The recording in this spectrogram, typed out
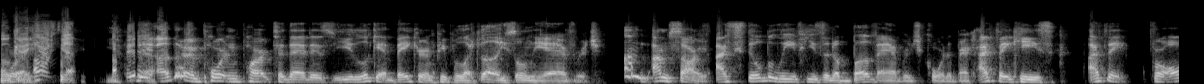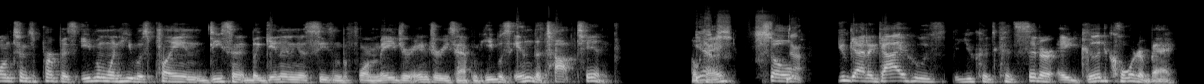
Okay. oh yeah. The other important part to that is you look at Baker and people are like, oh, he's only average. I'm I'm sorry. I still believe he's an above average quarterback. I think he's I think for all intents and purposes, even when he was playing decent at the beginning of the season before major injuries happened, he was in the top 10. Okay. Yes. So Now- you got a guy who's you could consider a good quarterback.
